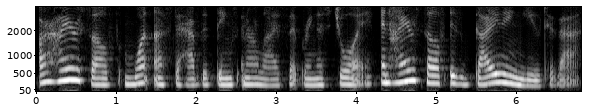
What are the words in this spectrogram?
Our higher selves want us to have the things in our lives that bring us joy, and higher self is guiding you to that.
